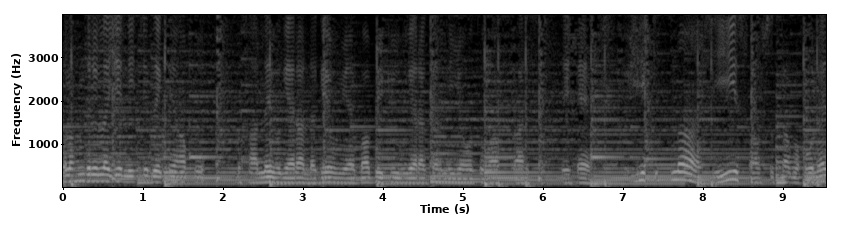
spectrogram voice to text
अल्हम्दुलिल्लाह, ये नीचे देखें आप, मसाले वगैरह लगे हुए हैं। बाबी क्यू वगैरह करनी हो तो आप कर सकते हैं। ये कितना ही साफ़ सुथरा माहौल है।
